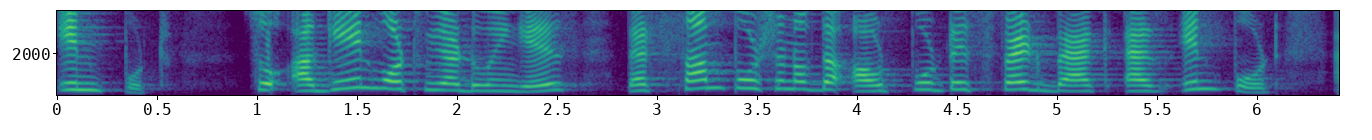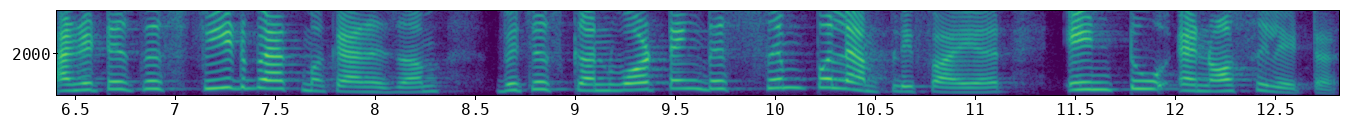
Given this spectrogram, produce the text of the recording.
input. So, again what we are doing is that some portion of the output is fed back as input and it is this feedback mechanism which is converting this simple amplifier into an oscillator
